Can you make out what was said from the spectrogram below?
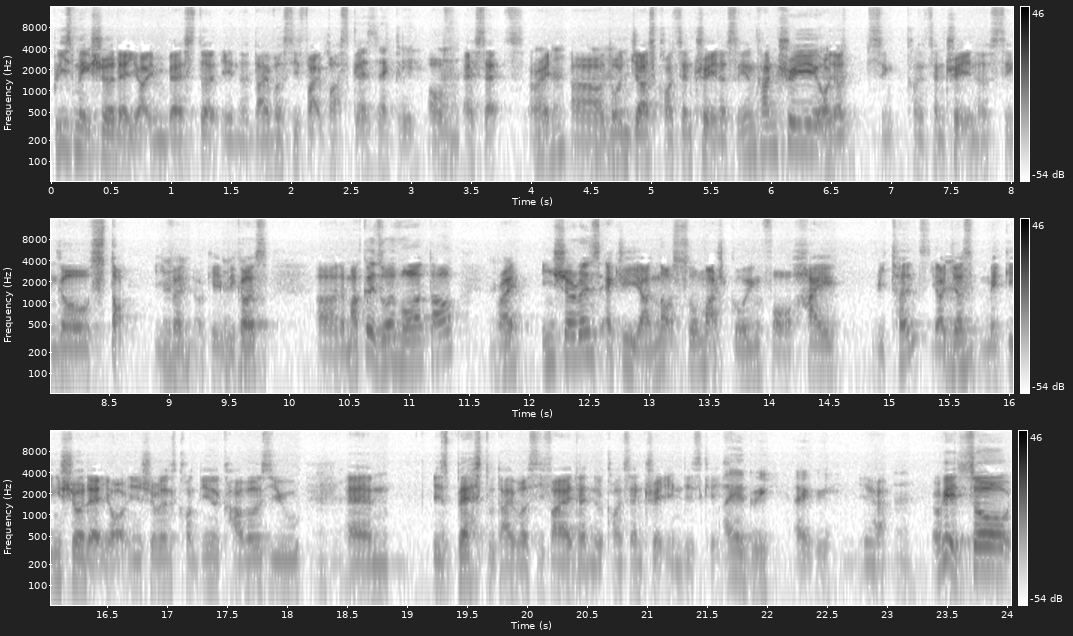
please make sure that you're invested in a diversified basket Exactly. of Mm. assets. All right. Mhm, Uh, mhm. Don't just concentrate in a single country or Mhm. just sing- concentrate in a single stock even. Mhm, Okay. Because uh, the market is very volatile, right? Insurance actually you are not so much going for high returns. You're just making sure that your insurance continue covers you, and it's best to diversify than to concentrate in this case. I agree. I agree. Yeah. Mm. Okay, so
